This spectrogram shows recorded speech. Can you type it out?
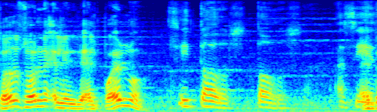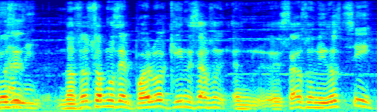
Todos son el, pueblo. Sí, todos, todos. Así Entonces, es, nosotros somos el pueblo aquí en Estados, en Estados Unidos. Sí.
